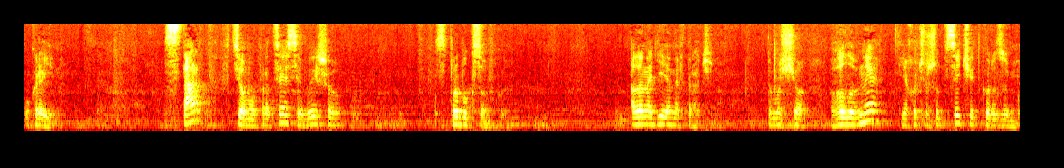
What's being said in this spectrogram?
Україну. Старт цьому процесі вийшов з пробуксовкою. Але надія не втрачена. Тому що головне, я хочу, щоб всі чітко розуміли,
